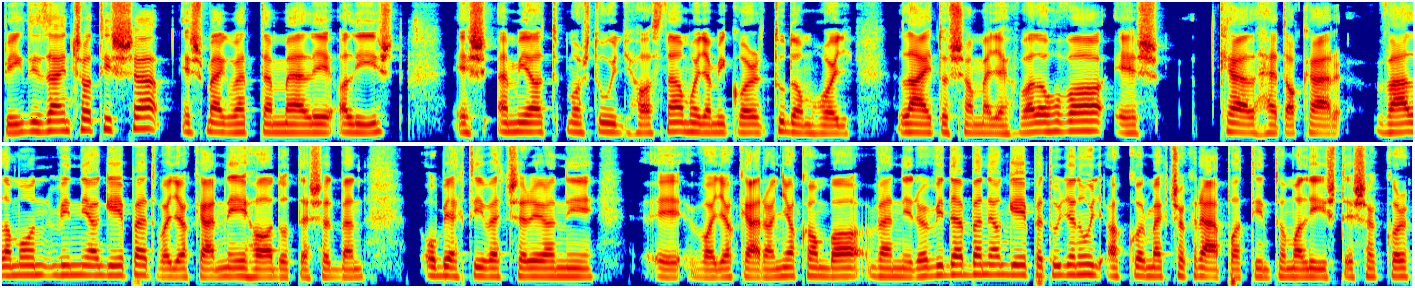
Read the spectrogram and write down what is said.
Peak Design csotissá, és megvettem mellé a list, és emiatt most úgy használom, hogy amikor tudom, hogy lightosan megyek valahova, és kellhet akár vállamon vinni a gépet, vagy akár néha adott esetben objektívet cserélni, vagy akár a nyakamba venni rövidebben a gépet ugyanúgy, akkor meg csak rápattintom a list, és akkor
